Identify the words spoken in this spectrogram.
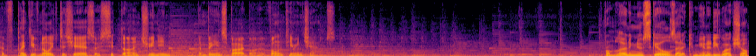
have plenty of knowledge to share, so sit down, tune in, and be inspired by our volunteering champs. From learning new skills at a community workshop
